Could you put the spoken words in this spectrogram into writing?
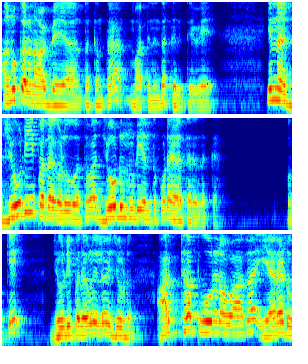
ಅನುಕರಣಾವ್ಯಯ ಅಂತಕ್ಕಂಥ ಮಾತಿನಿಂದ ಕರಿತೇವೆ. ಇನ್ನು ಜೋಡಿ ಪದಗಳು ಅಥವಾ ಜೋಡು ನುಡಿ ಅಂತ ಕೂಡ ಹೇಳ್ತಾರೆ ಇದಕ್ಕೆ. ಓಕೆ? ಜೋಡಿ ಪದಗಳು ಇಲ್ಲವೇ ಜೋಡು? ಅರ್ಥಪೂರ್ಣವಾದ ಎರಡು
